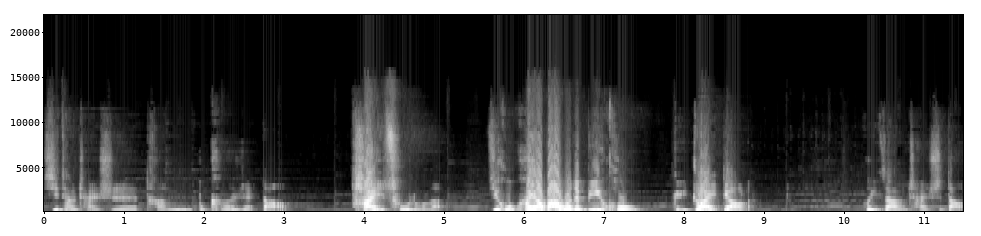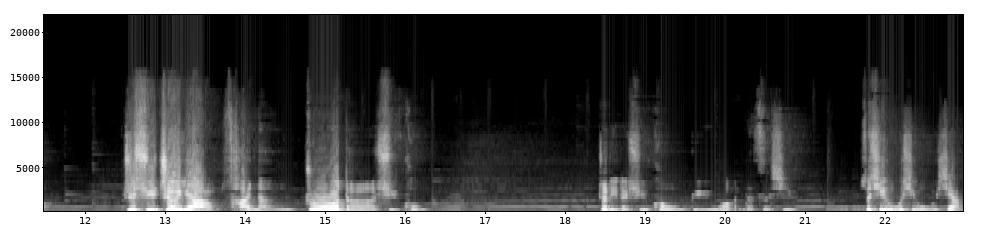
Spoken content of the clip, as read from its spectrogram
西堂禅师疼不可忍道：“太粗鲁了。”几乎快要把我的鼻孔给拽掉了。慧藏禅师道：“只需这样，才能捉得虚空。”这里的虚空比喻我们的自心，自性无形无相，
